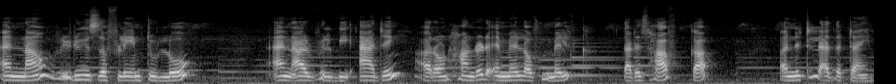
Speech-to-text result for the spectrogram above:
and now reduce the flame to low and I will be adding around 100 ml of milk that is half cup a little at the time.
